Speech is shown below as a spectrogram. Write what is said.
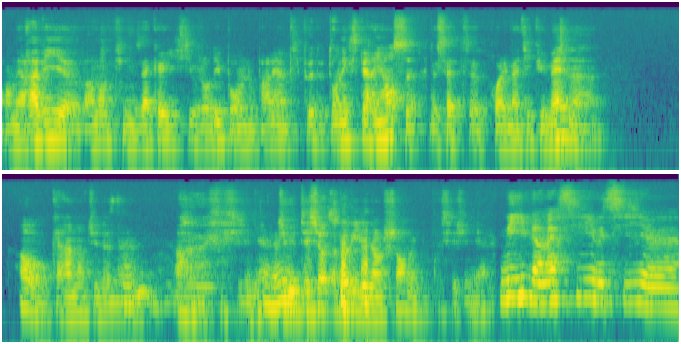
on est ravis vraiment que tu nous accueilles ici aujourd'hui pour nous parler un petit peu de ton expérience de cette problématique humaine Oh, carrément, tu donnes. Oh, c'est génial. Ah tu es sûr ah bah oui, il est dans le champ, donc du coup, c'est génial. Oui, bien merci aussi euh,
